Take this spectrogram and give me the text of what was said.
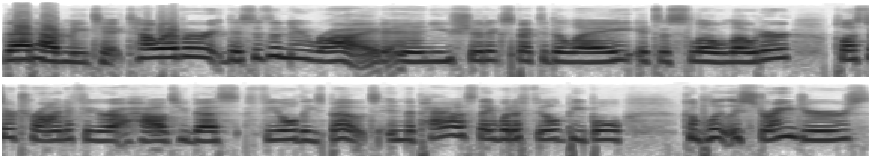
that had me ticked. However, this is a new ride and you should expect a delay. It's a slow loader. Plus, they're trying to figure out how to best fill these boats. In the past, they would have filled people completely strangers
